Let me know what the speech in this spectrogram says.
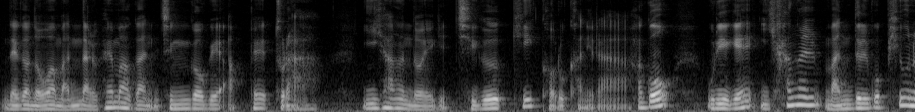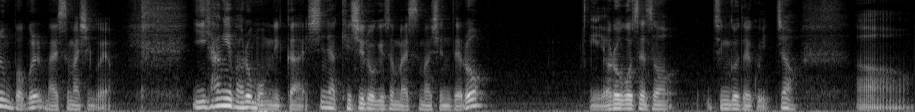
내가 너와 만날 회막안 증거궤 앞에 두라. 이 향은 너에게 지극히 거룩하니라 하고 우리에게 이 향을 만들고 피우는 법을 말씀하신 거예요. 이 향이 바로 뭡니까? 신약 계시록에서 말씀하신 대로 여러 곳에서 증거되고 있죠. 어,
